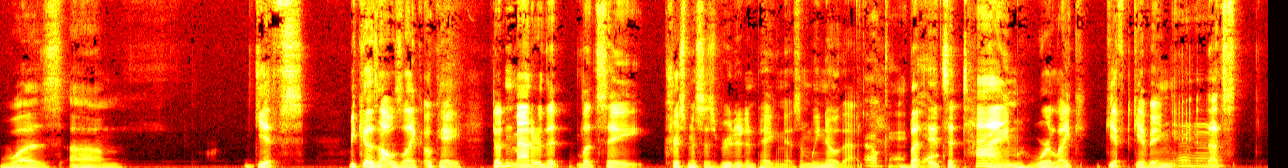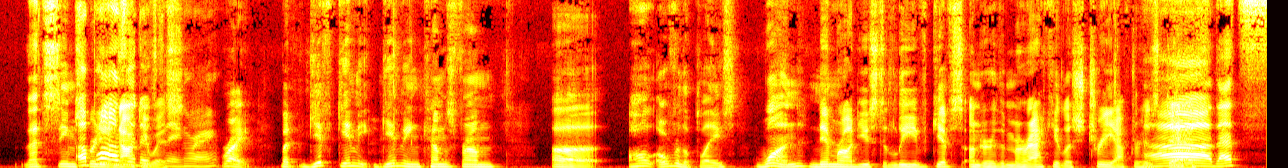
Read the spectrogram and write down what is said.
was um, gifts because I was like, okay, doesn't matter that let's say Christmas is rooted in paganism. We know that. Okay, but yeah. Mm-hmm. it's a time where like gift giving that's that seems a pretty innocuous, thing right Right. But gift giving, giving comes from uh, all over the place. One, Nimrod used to leave gifts under the miraculous tree after his Ah, death. that's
